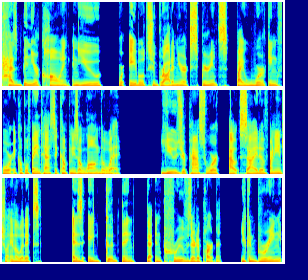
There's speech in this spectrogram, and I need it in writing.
has been your calling and you were able to broaden your experience by working for a couple fantastic companies along the way. Use your past work outside of financial analytics as a good thing that improves their department. You can bring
